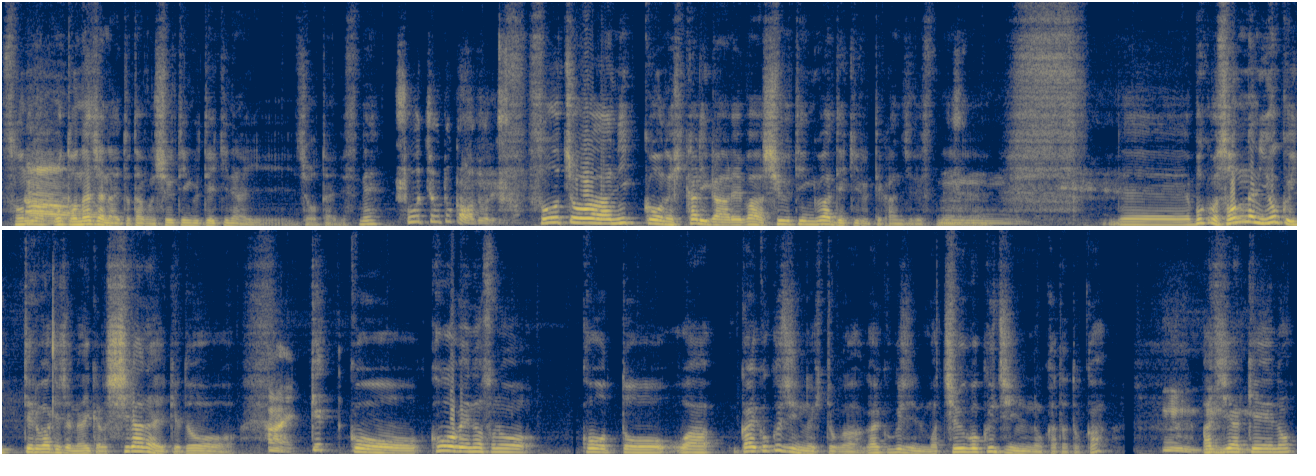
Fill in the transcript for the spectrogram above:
そんな大人じゃないと多分シューティングできない状態ですね。早朝とかはどうですか、早朝は日光の光があればシューティングはできるって感じですね、うん。で僕もそんなによく行ってるわけじゃないから知らないけどはい。結構神戸のそのコートは外国人の人が外国人、まあ、中国人の方とかうんアジア系の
